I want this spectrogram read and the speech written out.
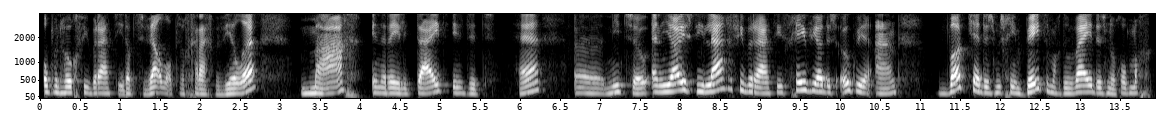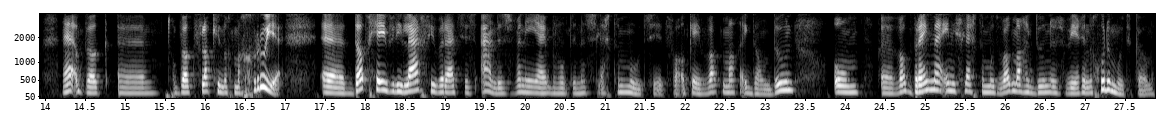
op een hoge vibratie. Dat is wel wat we graag willen. Maar in de realiteit is dit hè, uh, niet zo. En juist die lage vibraties geven jou dus ook weer aan wat jij dus misschien beter mag doen, waar je dus nog op mag, hè, op, welk, uh, op welk vlak je nog mag groeien. Uh, dat geven die lage vibraties aan. Dus wanneer jij bijvoorbeeld in een slechte mood zit, van oké, wat mag ik dan doen om, wat brengt mij in die slechte moed, wat mag ik doen dus weer in de goede moed te komen.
